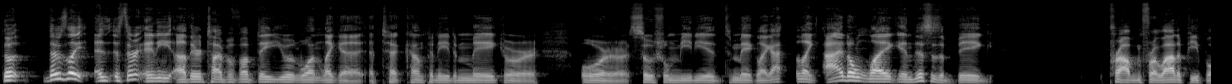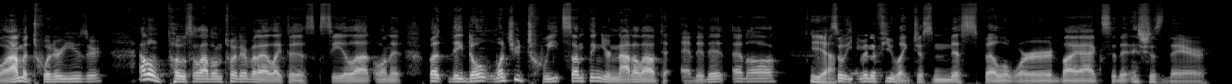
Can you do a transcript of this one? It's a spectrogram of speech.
Though there's like, is, is there any other type of update you would want like a, a tech company to make or or social media to make? Like I like I don't like, and this is a big problem for a lot of people. I'm a Twitter user. I don't post a lot on Twitter, but I like to see a lot on it. But they don't. Once you tweet something, you're not allowed to edit it at all. Yeah, So even if you like just misspell a word by accident, it's just there.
